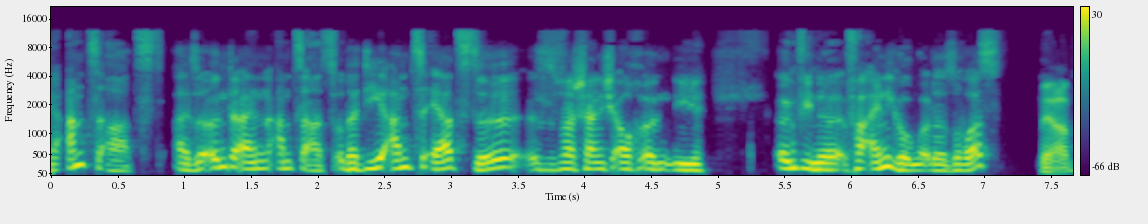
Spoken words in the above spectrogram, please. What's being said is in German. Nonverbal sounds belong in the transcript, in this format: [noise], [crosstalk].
Der Amtsarzt, also irgendein Amtsarzt oder die Amtsärzte, es ist wahrscheinlich auch irgendwie, irgendwie eine Vereinigung oder sowas. ja,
